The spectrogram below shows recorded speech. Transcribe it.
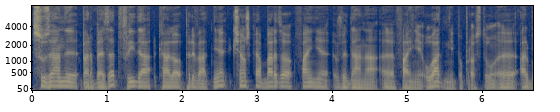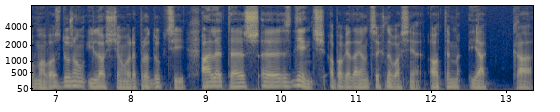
Suzany Barbezet, Frida Kahlo prywatnie. Książka bardzo fajnie wydana, e, fajnie, ładnie po prostu, e, albumowo, z dużą ilością reprodukcji, ale też e, zdjęć opowiadających, no właśnie, o tym, jak jaka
